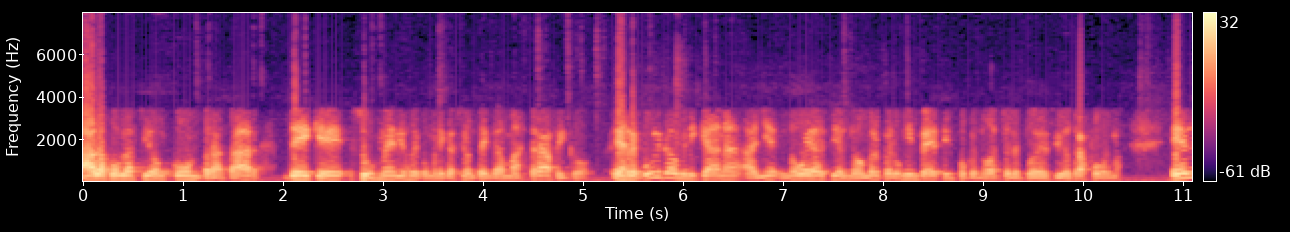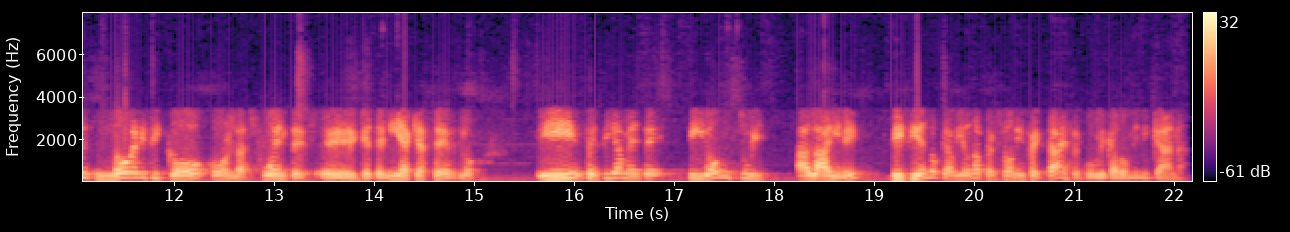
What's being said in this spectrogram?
a la población con tratar de que sus medios de comunicación tengan más tráfico. En República Dominicana, ayer, no voy a decir el nombre, pero un imbécil, porque no se le puede decir de otra forma, él no verificó con las fuentes eh, que tenía que hacerlo y sencillamente tiró un tuit al aire diciendo que había una persona infectada en República Dominicana.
